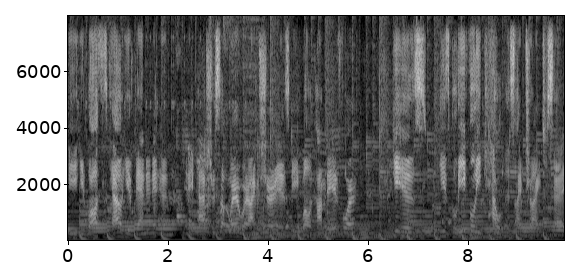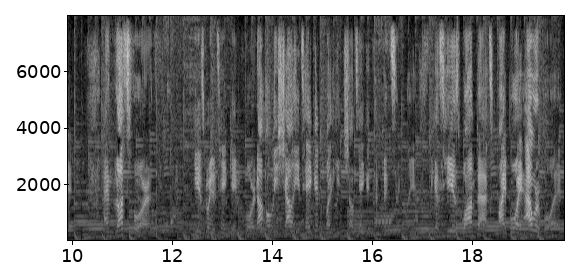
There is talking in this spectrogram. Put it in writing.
He, he lost his cow. He abandoned it in, in a pasture somewhere where I'm sure it is being well accommodated for. He is he is gleefully cowless. I'm trying to say, and thus for he is going to take game four. Not only shall he take it, but he shall take it convincingly because he is Wombat, my boy, our boy.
